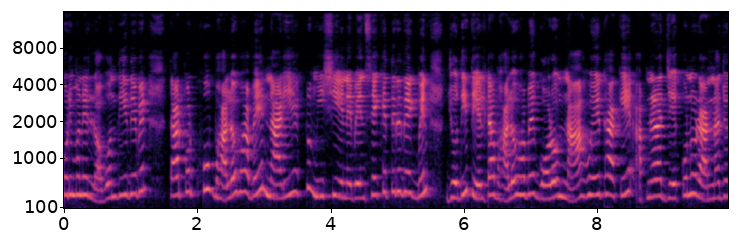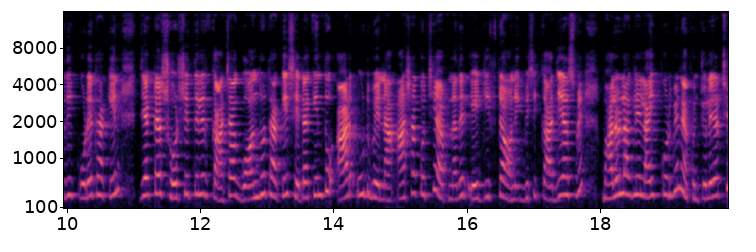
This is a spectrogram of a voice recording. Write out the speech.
পরিমাণের লবণ দিয়ে দেবেন, তারপর খুব ভালোভাবে নাড়িয়ে একটু মিশিয়ে নেবেন। সেক্ষেত্রে দেখবেন যদি তেলটা ভালোভাবে গরম না হয়ে থাকে, আপনারা যে কোনো রান্না যদি করে থাকেন যে একটা সর্ষের তেলের কাঁচা গন্ধ থাকে সেটা কিন্তু আর উঠবে না। আশা করছি আপনাদের এই টিপসটা অনেক বেশি কাজে আসবে। ভালো লাগলে লাইক করবেন। এখন চলে যাচ্ছি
